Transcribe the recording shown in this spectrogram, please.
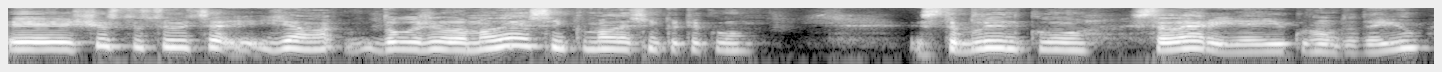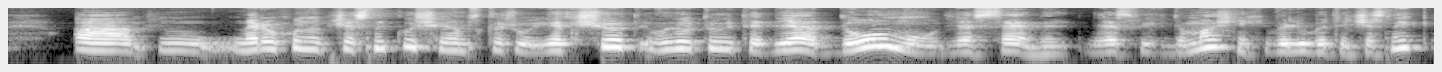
Е, Що стосується, я доложила малесеньку, малесеньку таку стеблинку селери, я її кругом додаю. А на рахунок чеснику, що я вам скажу, якщо ви готуєте для дому, для себе, для своїх домашніх, і ви любите чесник,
